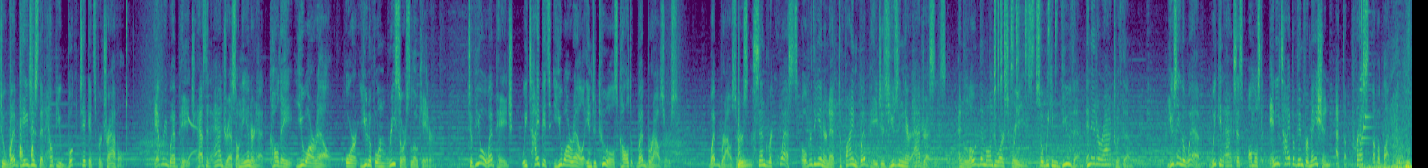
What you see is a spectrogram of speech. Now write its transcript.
to web pages that help you book tickets for travel. Every web page has an address on the internet called a URL or Uniform Resource Locator. To view a web page, we type its URL into tools called web browsers. Web browsers send requests over the internet to find web pages using their addresses and load them onto our screens so we can view them and interact with them. Using the web, we can access almost any type of information at the press of a button.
